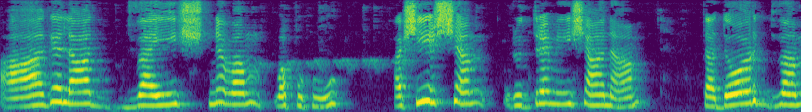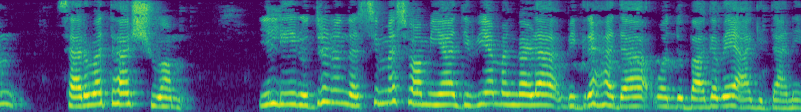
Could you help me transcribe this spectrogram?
ಆಗಲಾದ್ವೈಷ್ಣವಂ ವಪುಹು ಅಶೀರ್ಷಂ ರುದ್ರಮೀಶಾನಾಂ ತದೋರ್ಧ್ವಂ ಸರ್ವತಃ ಶ್ವಂ. ಇಲ್ಲಿ ರುದ್ರನು ನರಸಿಂಹಸ್ವಾಮಿಯ ದಿವ್ಯಮಂಗಳ ವಿಗ್ರಹದ ಒಂದು ಭಾಗವೇ ಆಗಿದ್ದಾನೆ.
